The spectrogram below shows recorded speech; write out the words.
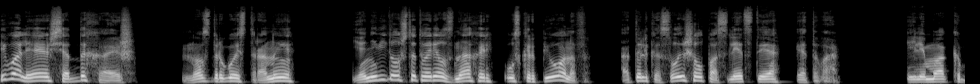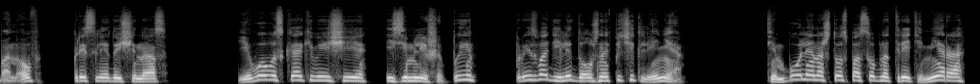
и валяешься, отдыхаешь. Но, с другой стороны, я не видел, что творил знахарь у скорпионов, а только слышал последствия этого. Или маг Кабанов, преследующий нас. Его выскакивающие из земли шипы производили должное впечатление. Тем более, на что способна третья мера,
